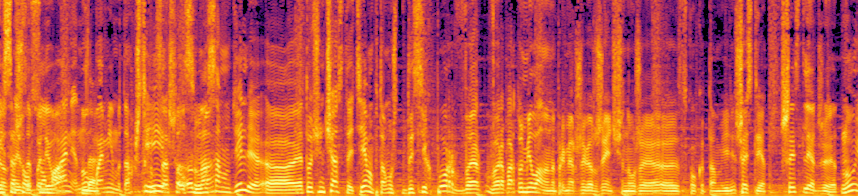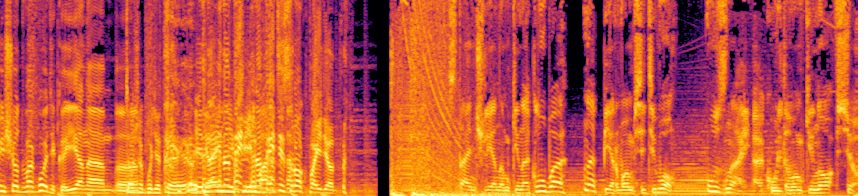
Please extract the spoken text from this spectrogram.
не серьезные заболевания. Ну, Да. помимо того, что он И, сошел с э, ума. на самом деле э, это очень частая тема, потому что до сих пор в, в аэропорту Милана, например, живет женщина уже э, сколько там, 6 лет. 6 лет живет. Ну, еще два годика, и она... э, Тоже будет э, И на- третий срок пойдет. Стань членом киноклуба на Первом сетевом. Узнай о культовом кино все.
